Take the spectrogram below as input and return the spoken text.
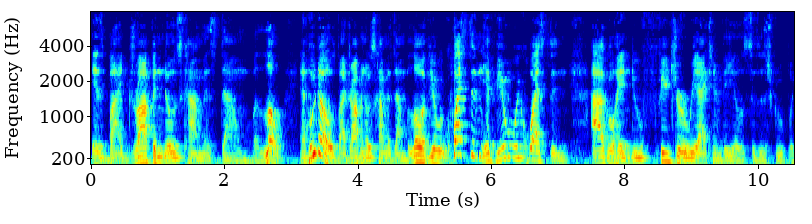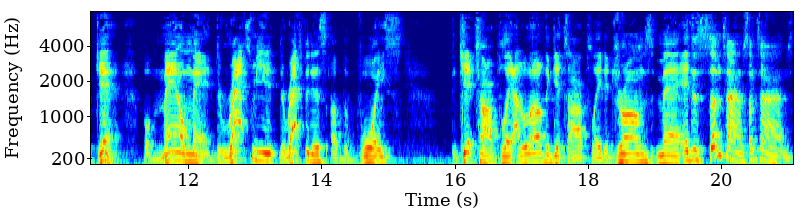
is by dropping those comments down below. And who knows, by dropping those comments down below, if you're requesting, if you're requesting, I'll go ahead and do future reaction videos to this group again. But man, oh man, the raspy, the raspiness of the voice, the guitar play, I love the guitar play, the drums, man. It just sometimes, sometimes,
